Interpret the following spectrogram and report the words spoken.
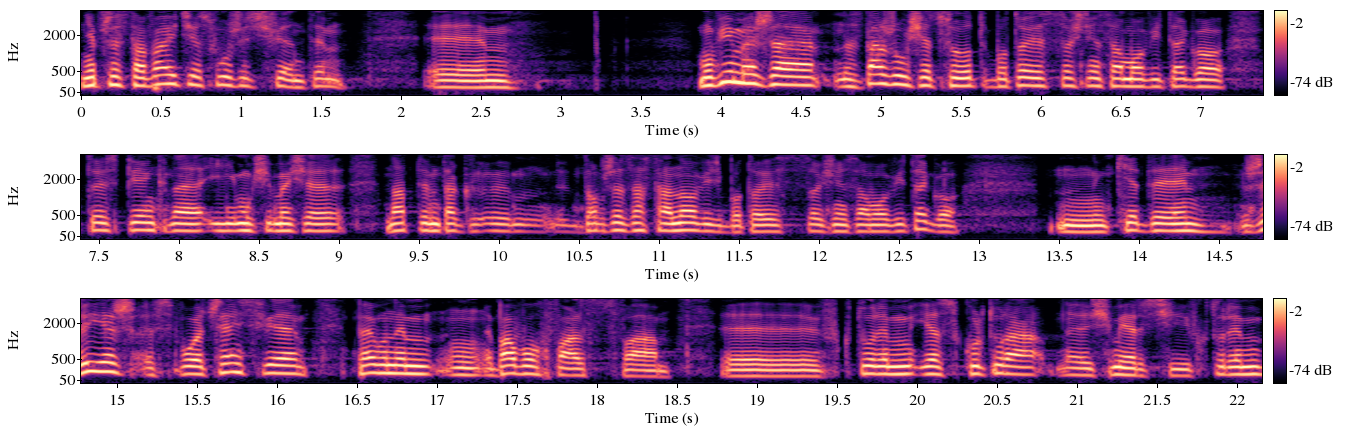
Nie przestawajcie służyć świętym. Mówimy, że zdarzył się cud, bo to jest coś niesamowitego, to jest piękne i musimy się nad tym tak dobrze zastanowić, bo to jest coś niesamowitego. Mm, kiedy żyjesz w społeczeństwie pełnym mm, bałwochwalstwa, y, w którym jest kultura y, śmierci, w którym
